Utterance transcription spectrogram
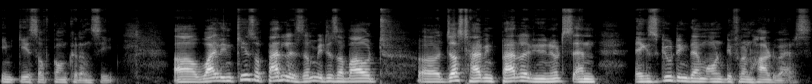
in case of concurrency. Uh, while in case of parallelism, it is about uh, just having parallel units and executing them on different hardwares.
